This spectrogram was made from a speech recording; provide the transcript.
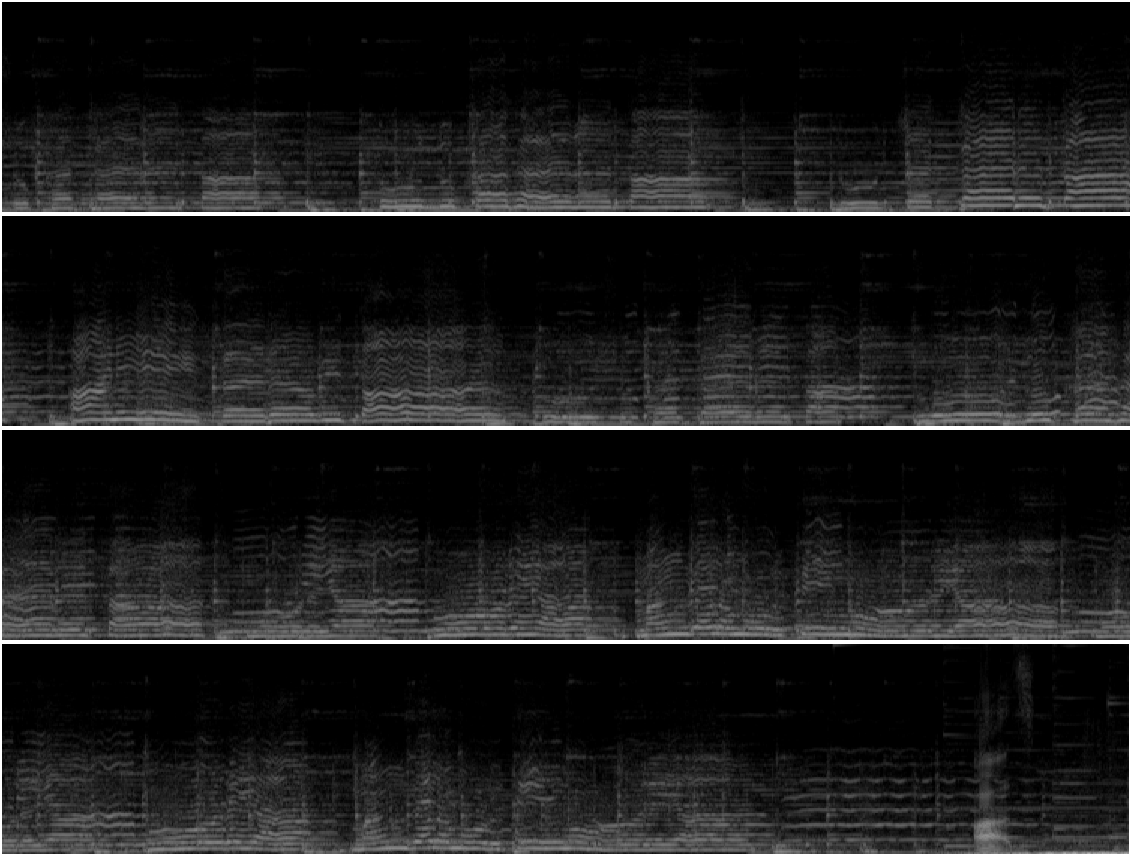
सुख करता तू दुख हरता तूच करता आणि करविता. तू सुख करता तू दुःख हरता मोर्या मोरया मंगलमूर्ती मोरया. मोर्या मोरया मंगलमूर्ती मोरया. आज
